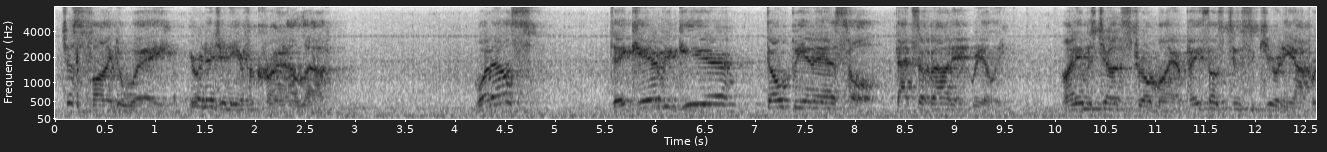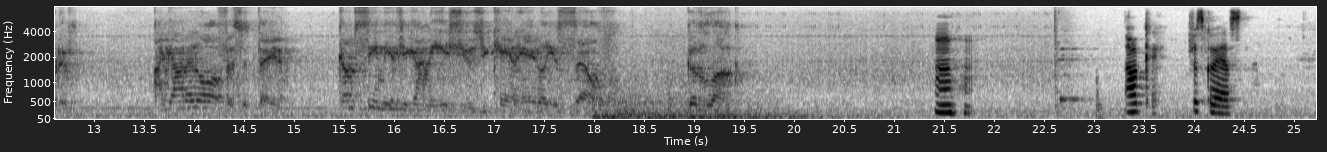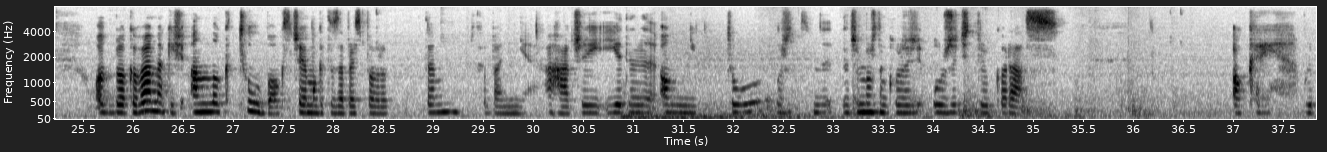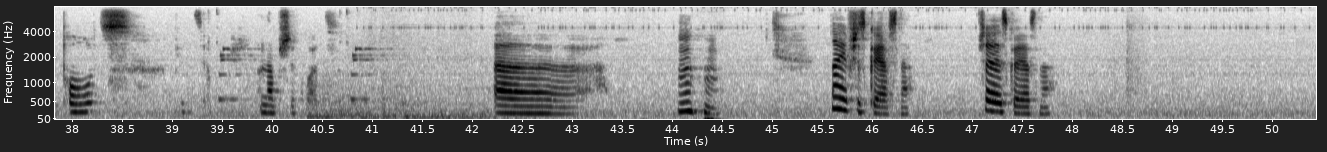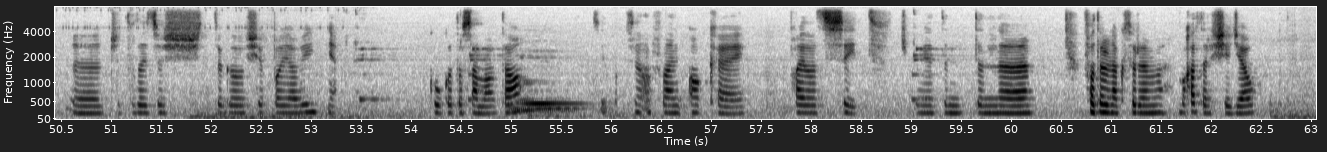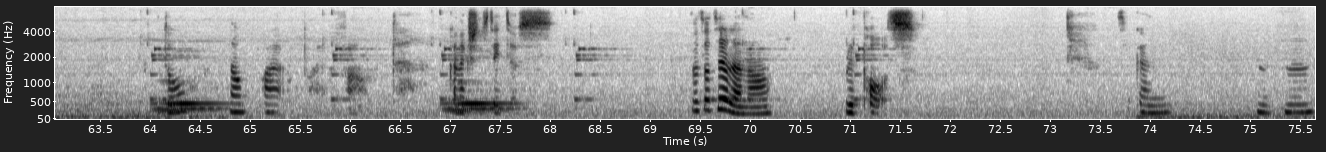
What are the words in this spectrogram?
Just find a way. You're an engineer for crying out loud. What else? Take care of your gear. Don't be an asshole. That's about it, really. My name is John Strohmeyer, Pathos 2 security operative. I got an office at Theta. Come see me if you got any issues you can't handle yourself. Good luck. Mhm. Okej, wszystko jasne. Odblokowałem jakiś Unlock Toolbox. Czy ja mogę to zabrać z powrotem? Chyba nie. Aha, czyli jeden Omni Tool, użyty, znaczy można go użyć, użyć tylko raz. Okej, reports. Na przykład. Eee. Mhm. No i wszystko jasne. Wszystko jasne. E, czy tutaj coś tego się pojawi? Nie. Kółko to samo, to? Offline, ok. Pilot seat, czyli ten, ten e, fotel, na którym bohater siedział. Tu? No, found. Connection status. No to tyle, no. Reports. Second. Mhm.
